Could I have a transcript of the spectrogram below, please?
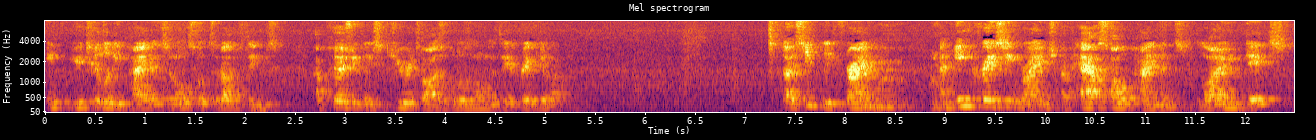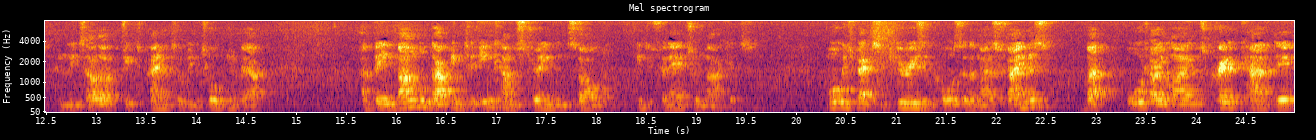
In utility payments and all sorts of other things are perfectly securitisable as long as they're regular. So simply framed, an increasing range of household payments, loan debts, and these other fixed payments we've been talking about are being bundled up into income streams and sold into financial markets. Mortgage-backed securities, of course, are the most famous, but auto loans, credit card debt,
